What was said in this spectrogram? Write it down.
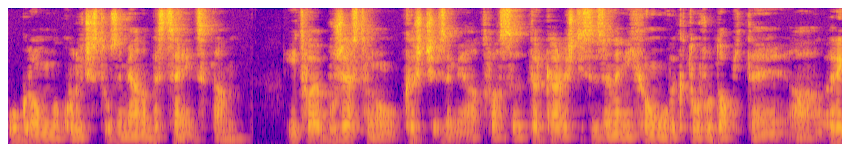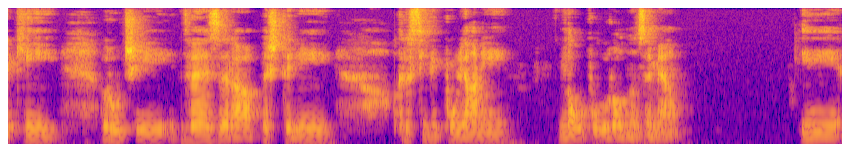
огромно количество земя на безценица там. И това е божествено къща земя. Това са търкалящи се зелени хълмове, като Родопите, реки, ручи, две езера, пещери, красиви поляни, много плодородна земя. И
